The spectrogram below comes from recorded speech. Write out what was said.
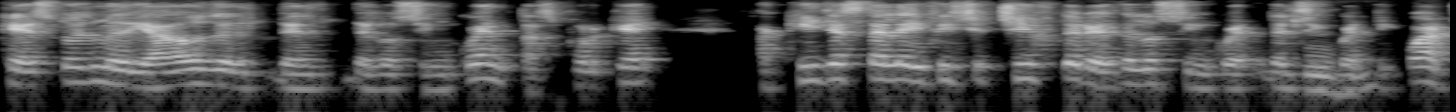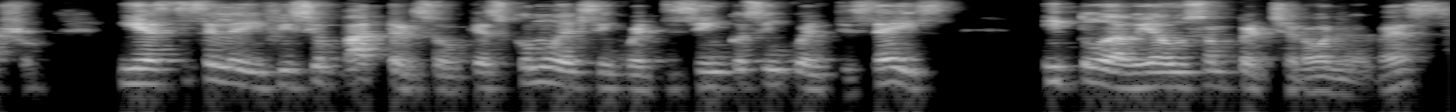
que esto es mediados de los 50, porque aquí ya está el edificio Chifter, es de los del 54, y este es el edificio Patterson, que es como del 55-56, y todavía usan percherones, ¿ves?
